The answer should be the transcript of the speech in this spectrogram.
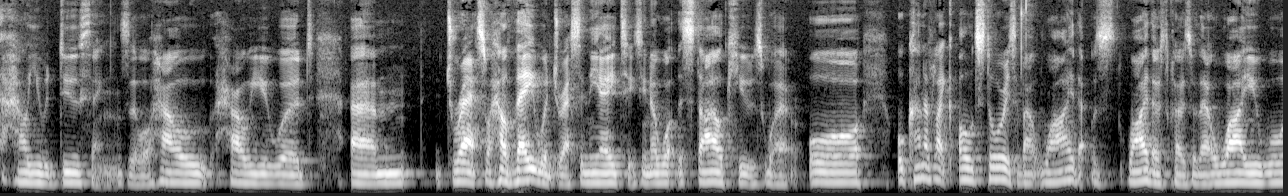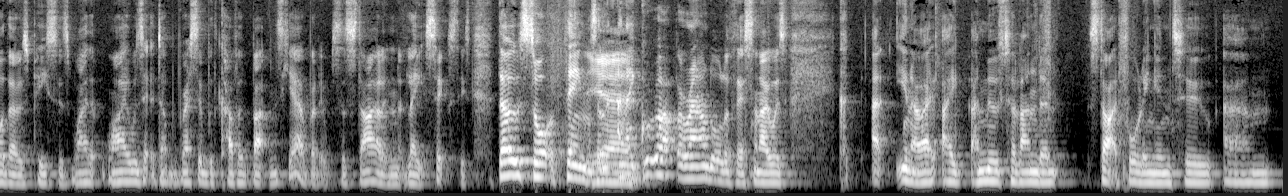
how you would do things or how how you would um, dress or how they would dress in the 80s you know what the style cues were or or kind of like old stories about why that was why those clothes were there or why you wore those pieces why why was it a double breasted with covered buttons yeah but it was a style in the late 60s those sort of things and, Yeah. and I grew up around all of this and I was uh, you know I, I, I moved to London started falling into um,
